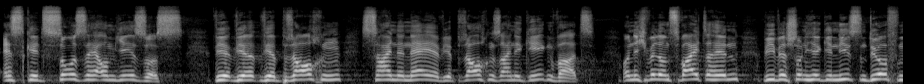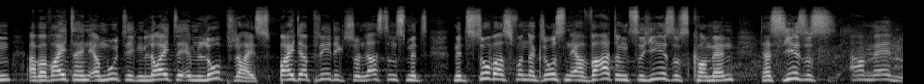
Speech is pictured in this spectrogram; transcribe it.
Es geht so sehr um Jesus. Wir, wir, wir brauchen seine Nähe, wir brauchen seine Gegenwart. Und ich will uns weiterhin, wie wir schon hier genießen dürfen, aber weiterhin ermutigen, Leute im Lobpreis, bei der Predigt schon, lasst uns mit, mit sowas von einer großen Erwartung zu Jesus kommen, dass Jesus, Amen,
